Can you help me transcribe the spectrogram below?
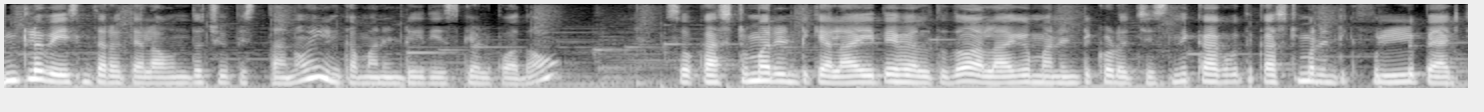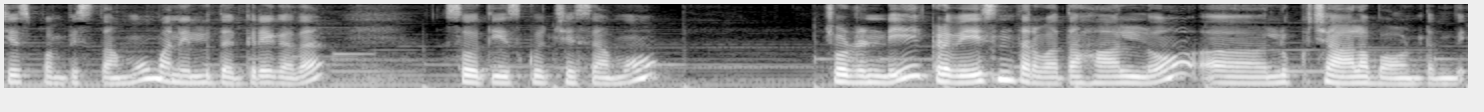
ఇంట్లో వేసిన తర్వాత ఎలా ఉందో చూపిస్తాను. ఇంకా మన ఇంటికి తీసుకెళ్ళిపోదాం. సో కస్టమర్ ఇంటికి ఎలా అయితే వెళ్తుందో అలాగే మన ఇంటికి కూడా వచ్చేసింది. కాకపోతే కస్టమర్ ఇంటికి ఫుల్ ప్యాక్ చేసి పంపిస్తాము. మన ఇల్లు దగ్గరే కదా. సో తీసుకొచ్చేసాము. చూడండి ఇక్కడ వేసిన తర్వాత హాల్లో లుక్ చాలా బాగుంటుంది.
